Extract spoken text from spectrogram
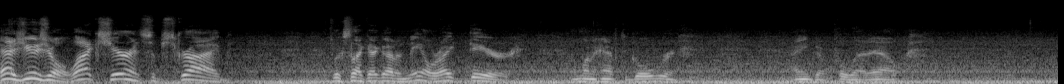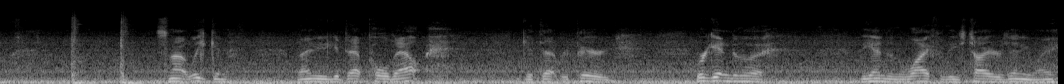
As usual like share and subscribe. Looks like I got a nail right there. I'm gonna have to go over and I ain't gonna pull that out. It's not leaking but I need to get that pulled out get that repaired. We're getting to the the end of the life of these tires anyway.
